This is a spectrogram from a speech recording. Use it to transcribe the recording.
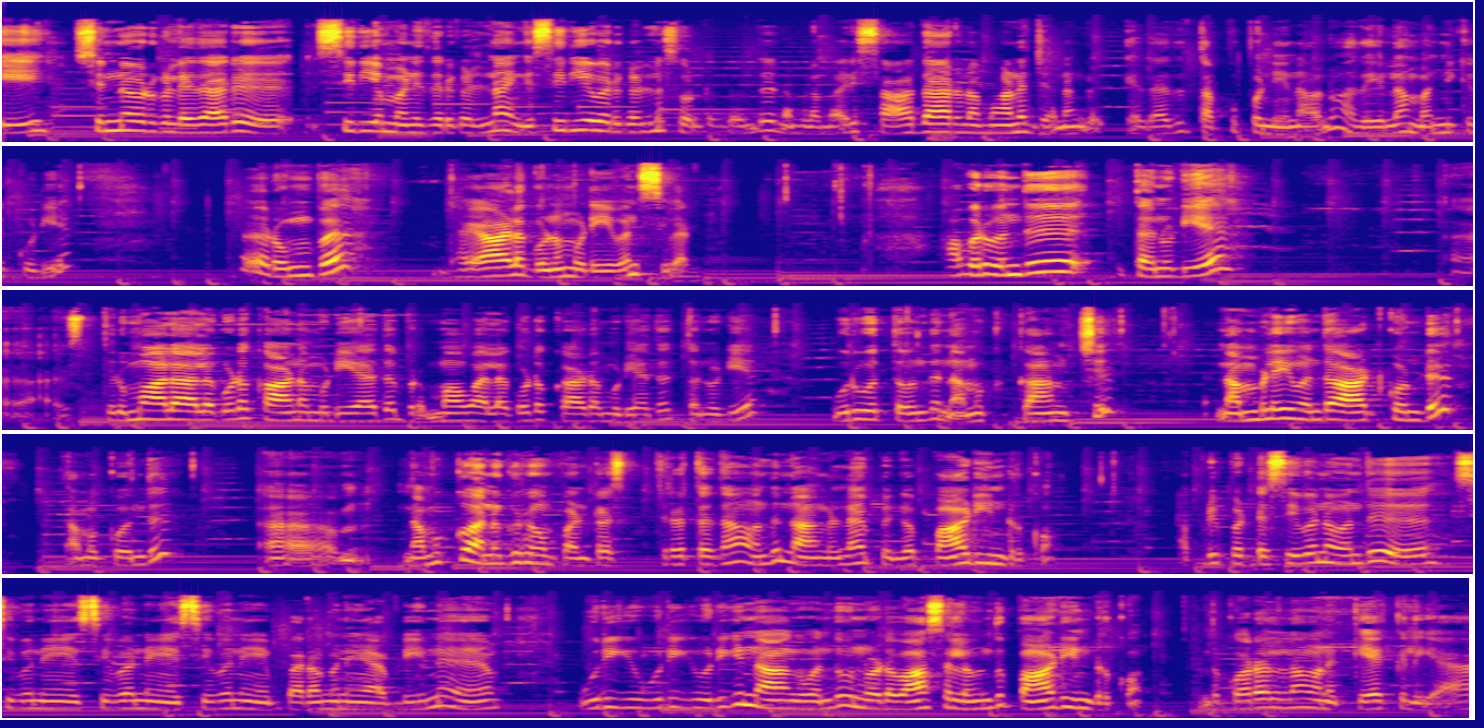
சின்னவர்கள் ஏதாவது சிறிய மனிதர்கள்னா இங்கே சிறியவர்கள்னு சொல்கிறது வந்து நம்மளை மாதிரி சாதாரணமான ஜனங்கள். ஏதாவது தப்பு பண்ணினாலும் அதையெல்லாம் மன்னிக்கக்கூடிய ரொம்ப தயாள குணமுடையவன் சிவன். அவர் வந்து தன்னுடைய திருமாலால கூட காண முடியாத பிரம்மாவால கூட காண முடியாத தன்னுடைய உருவத்தை வந்து நமக்கு காமிச்சு நம்மளையும் வந்து ஆட்கொண்டு நமக்கு வந்து நமக்கும் அனுகிரகம் பண்ணுற திறத்தை தான் வந்து நாங்கள்லாம் இப்போ இங்கே பாடின்னு இருக்கோம். அப்படிப்பட்ட சிவனை வந்து சிவனே சிவனே சிவனே பரமனே அப்படின்னு உருகி உருகி உருகி நாங்கள் வந்து உன்னோட வாசலில் வந்து பாடின்னு இருக்கோம். அந்த குரல்லாம் உனக்கு கேட்கலையா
